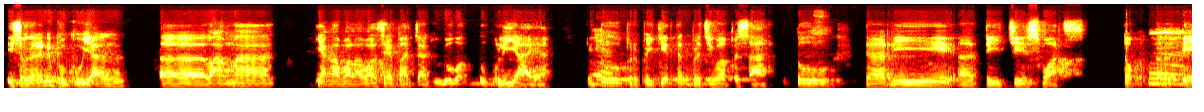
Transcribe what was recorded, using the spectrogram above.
Sebenarnya ini buku yang uh, lama, yang awal-awal saya baca dulu waktu kuliah ya. Itu yeah. berpikir dan berjiwa besar. Itu dari uh, DJ Schwartz, Dokter hmm. E,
